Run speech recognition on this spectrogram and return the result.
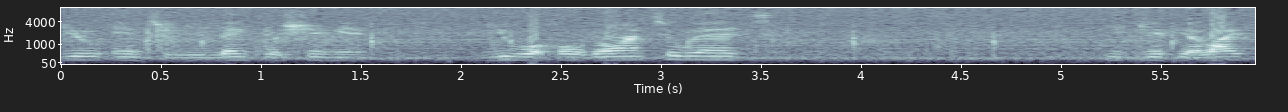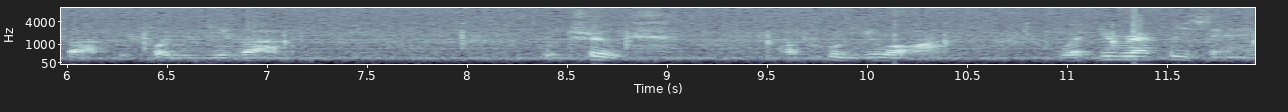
you into relinquishing it. You will hold on to it. You give your life up before you give up the truth of who you are, what you represent,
